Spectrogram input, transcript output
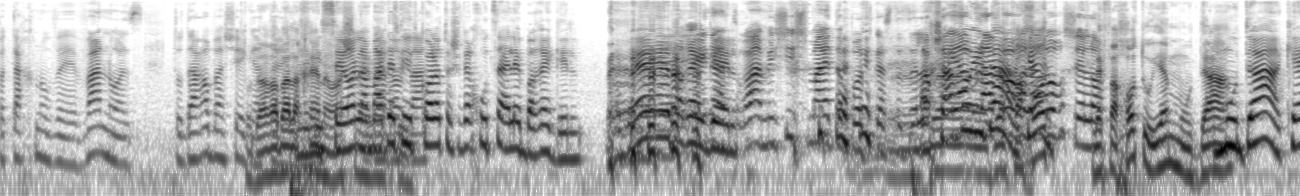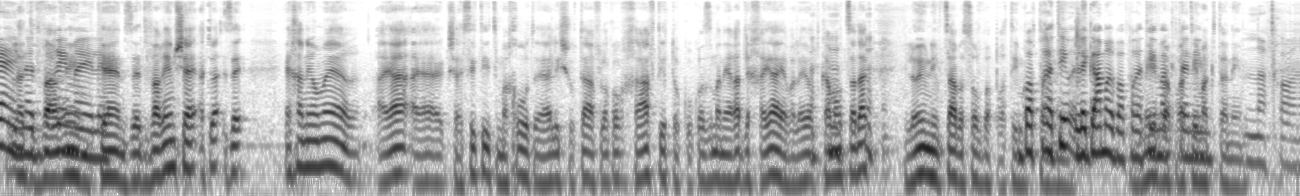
פתחנו והבנו, אז תודה רבה שהגעת. תודה רבה לכן, ממש מניסיון נהניתי. למדתי את. כל התושבי חוץ האלה ברגל. הרבה הנה, ברגל. את רואה, מי שישמע את הפודקאסט הזה, לא עכשיו חייב לעבור שלו. לפחות הוא יהיה מודע מודע, כן, לדברים האלה. כן, זה דברים ש... את יודעת, זה... איך אני אומר, היה, היה, כשעשיתי התמחות, היה לי שותף, לא כל כך אהבתי אותו, כי הוא כל הזמן ירד לחיי, אבל היום כמה הוא צדק, אלוהים נמצא בסוף בפרטים בפרטים, הקטנים. לגמרי בפרטים תמיד בפרטים הקטנים. הקטנים. נכון.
